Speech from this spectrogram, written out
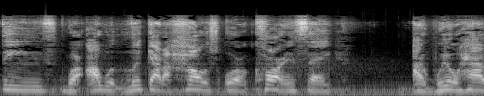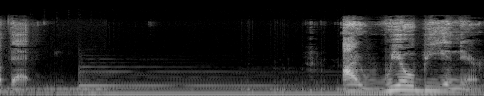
things where I would look at a house or a car and say, I will have that. I will be in there.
